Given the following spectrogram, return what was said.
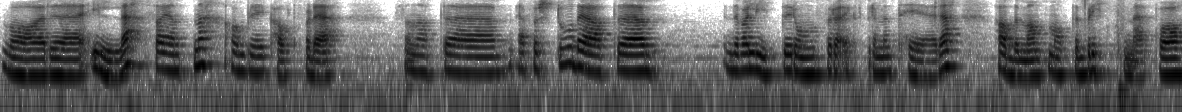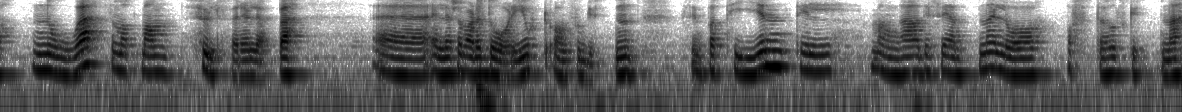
var uh, ille, sa jentene, og blir kalt for det. Sånn at jeg forsto det at det var lite rom for å eksperimentere. Hadde man på en måte blitt med på noe, så måtte man fullføre løpet. Eh, eller så var det dårlig gjort overfor gutten. Sympatien til mange av disse jentene lå ofte hos guttene.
